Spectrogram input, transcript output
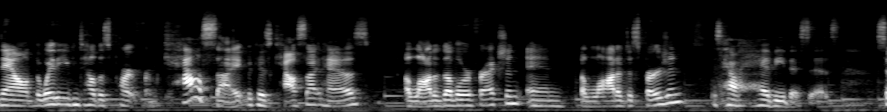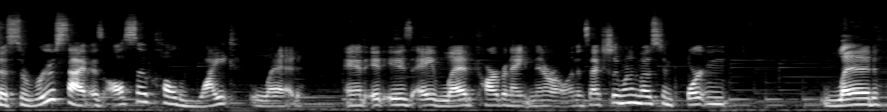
Now, the way that you can tell this part from calcite, because calcite has a lot of double refraction and a lot of dispersion is how heavy this is. So cerussite is also called white lead and it is a lead carbonate mineral and it's actually one of the most important lead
